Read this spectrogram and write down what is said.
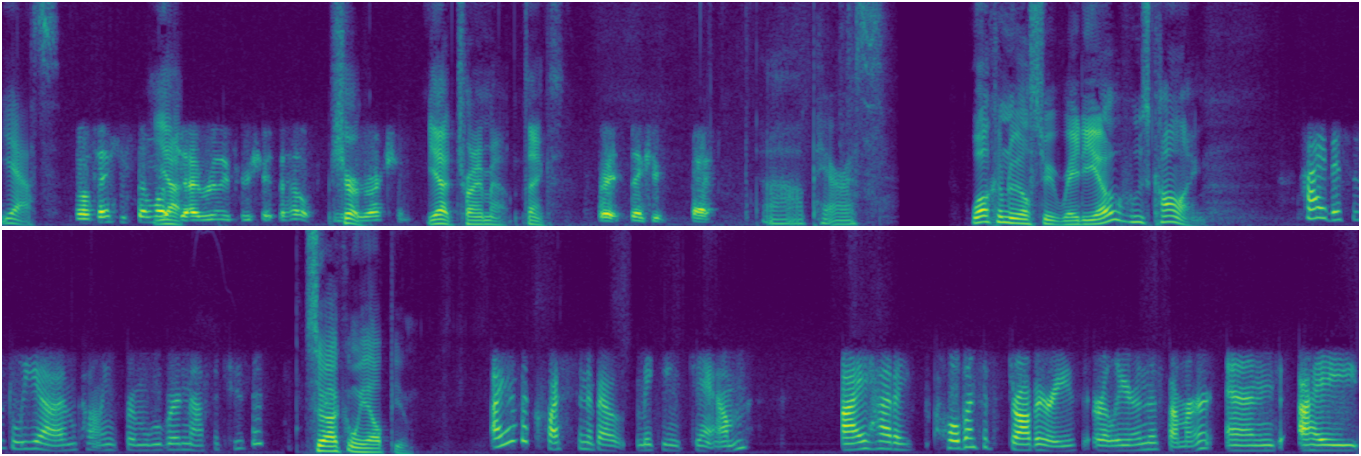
Yes. Well, thank you so much. Yeah. I really appreciate the help. and the Sure. direction. Yeah, try them out. Thanks. Great. Thank you. Bye. Ah, Paris. Welcome to Milk Street Radio. Who's calling? Hi, this is Leah. I'm calling from Woburn, Massachusetts. So, how can we help you? I have a question about making jam. I had a whole bunch of strawberries earlier in the summer, and I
